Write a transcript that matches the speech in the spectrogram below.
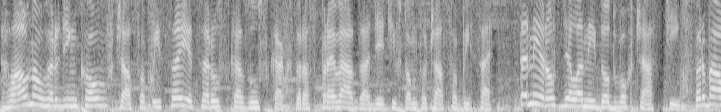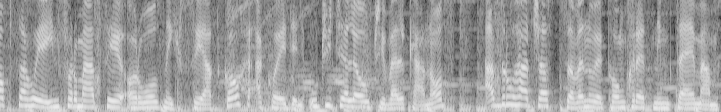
Hlavnou hrdinkou v časopise je ceruska Zuzka, ktorá sprevádza deti v tomto časopise. Ten je rozdelený do dvoch častí. Prvá obsahuje informácie o rôznych sviatkoch, ako je Deň učiteľov či Veľká noc, a druhá časť sa venuje konkrétnym témam.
